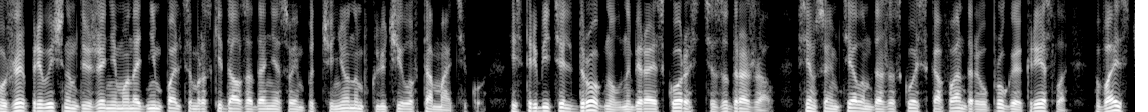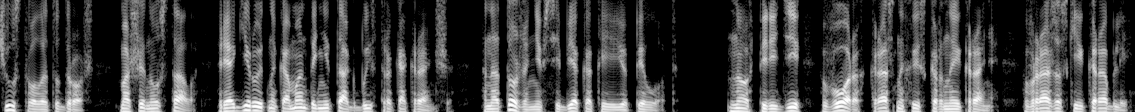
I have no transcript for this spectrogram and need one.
Уже привычным движением он одним пальцем раскидал задание своим подчиненным, включил автоматику. Истребитель дрогнул, набирая скорость, задрожал. Всем своим телом, даже сквозь скафандр и упругое кресло, Вайс чувствовал эту дрожь. Машина устала, реагирует на команды не так быстро, как раньше. Она тоже не в себе, как и ее пилот. Но впереди ворох красных искр на экране, вражеские корабли.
